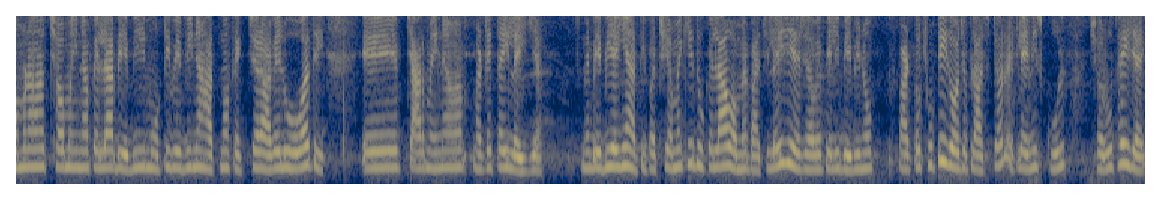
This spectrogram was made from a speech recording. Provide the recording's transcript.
હમણાં છ મહિના પહેલાં બેબી મોટી બેબીને હાથમાં ફ્રેક્ચર આવેલું હોવાથી એ ચાર મહિના માટે તઈ લઈ ગયા. અને બેબી અહીંયા હતી. પછી અમે કીધું કે લાવો અમે પાછી લઈ જઈએ છીએ. હવે પેલી બેબીનો પાટો છૂટી ગયો છે પ્લાસ્ટર એટલે એની સ્કૂલ શરૂ થઈ જાય.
